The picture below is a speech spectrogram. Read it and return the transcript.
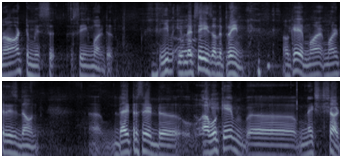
not miss seeing monitor. if, if let's say he's on the train, okay, mo- monitor is down. Uh, director said, uh, "Ah, okay, uh, next shot.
